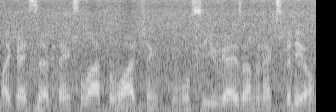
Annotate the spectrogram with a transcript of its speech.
like i said thanks a lot for watching and we'll see you guys on the next video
